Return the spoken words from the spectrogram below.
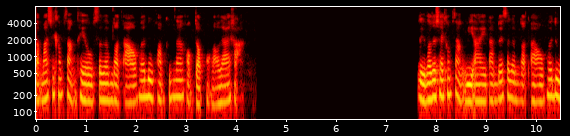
สามารถใช้คำสั่ง tail slurm out เพื่อดูความคืบหน้าของ job ของเราได้ค่ะ หรือเราจะใช้คำสั่ง vi ตามด้วย slurm out เพื่อดู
